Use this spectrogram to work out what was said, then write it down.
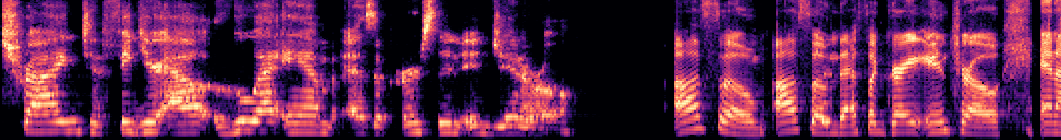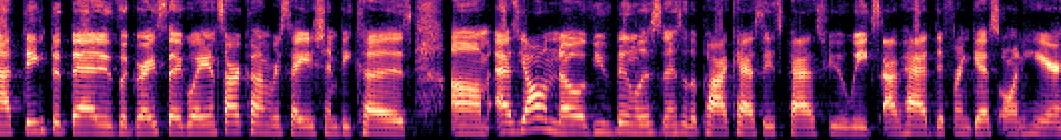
trying to figure out who I am as a person in general. Awesome. Awesome. That's a great intro. And I think that that is a great segue into our conversation because, um, as y'all know, if you've been listening to the podcast these past few weeks, I've had different guests on here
